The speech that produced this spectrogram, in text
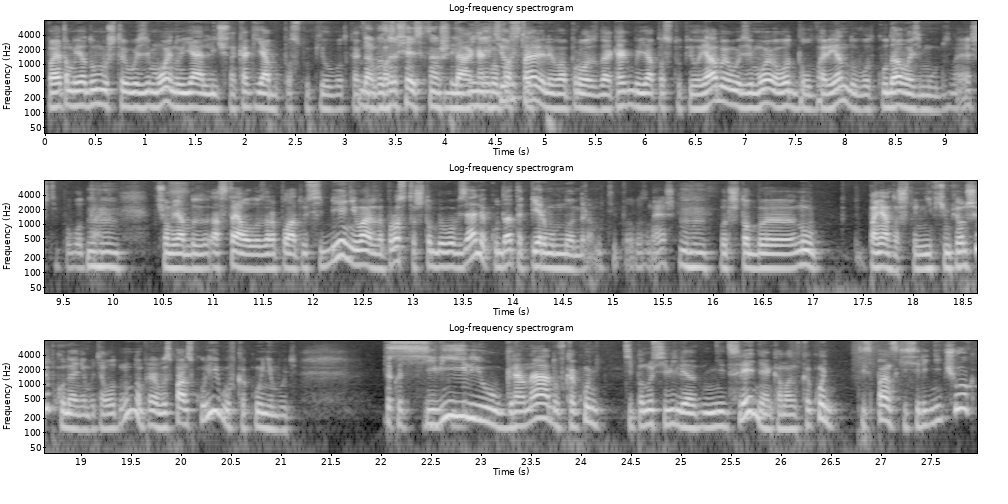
Поэтому я думаю, что его зимой, ну, я лично, как я бы поступил, вот как Да, мы пос- возвращаясь к нашей да, как миниатюрке. поставили вопрос, да, как бы я поступил. Я бы его зимой отдал в аренду, вот куда возьмут, знаешь, типа вот так. Мгм. Причем я бы оставил его зарплату себе, неважно, просто чтобы его взяли куда-то первым номером, типа, знаешь, Мгм. вот чтобы, ну, понятно, что не в чемпионшип куда-нибудь, а вот, ну, например, в испанскую лигу, в какую-нибудь, Такой- Севилью, Гранаду, в какую-нибудь, типа, ну, Севилья не средняя команда, в какой-нибудь испанский середнячок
